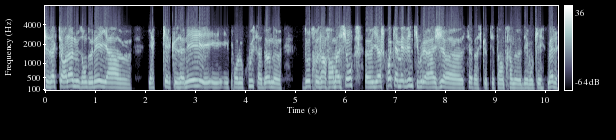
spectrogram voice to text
ces acteurs-là nous ont donné il y a, euh, il y a quelques années et, et, pour le coup, ça donne euh, d'autres informations. Euh, il y a, je crois qu'il y a Melvin qui voulait réagir, euh, c'est parce que tu étais en train d'évoquer. Mel.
